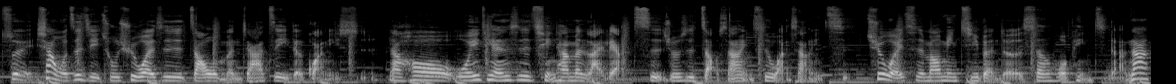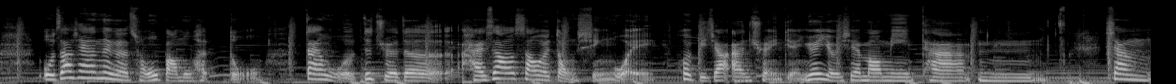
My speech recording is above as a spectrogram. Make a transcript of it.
最像我自己出去，我也是找我们家自己的管理师，然后我一天是请他们来两次，就是早上一次，晚上一次，去维持猫咪基本的生活品质啊。那我知道现在那个宠物保姆很多，但我是觉得还是要稍微懂行为，会比较安全一点，因为有一些猫咪它，嗯，像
